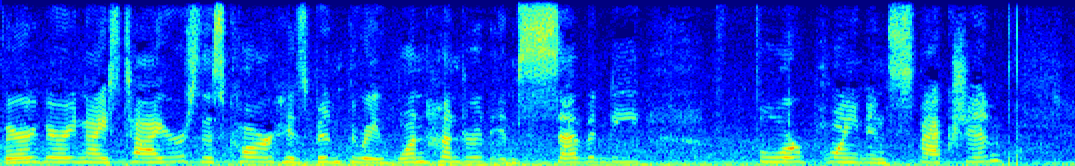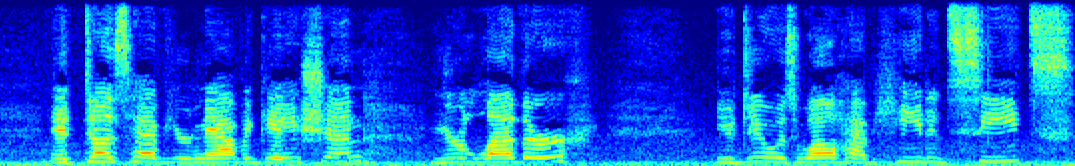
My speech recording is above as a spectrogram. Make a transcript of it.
Very, very nice tires. This car has been through a 174 point inspection. It does have your navigation, your leather. You do as well have heated seats,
